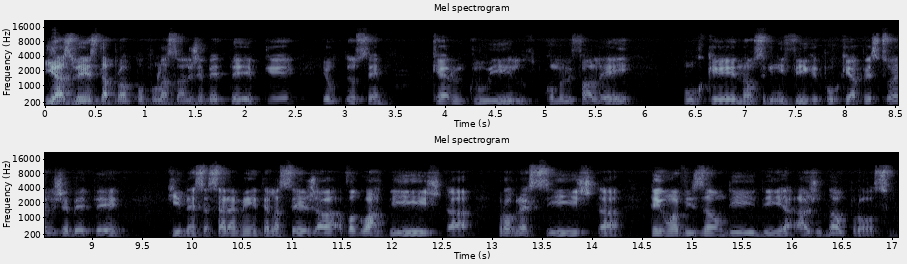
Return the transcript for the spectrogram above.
E às vezes da própria população LGBT, porque eu, eu sempre quero incluí-lo, como eu lhe falei, porque não significa porque a pessoa é LGBT que necessariamente ela seja vanguardista, progressista, tem uma visão de, de ajudar o próximo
